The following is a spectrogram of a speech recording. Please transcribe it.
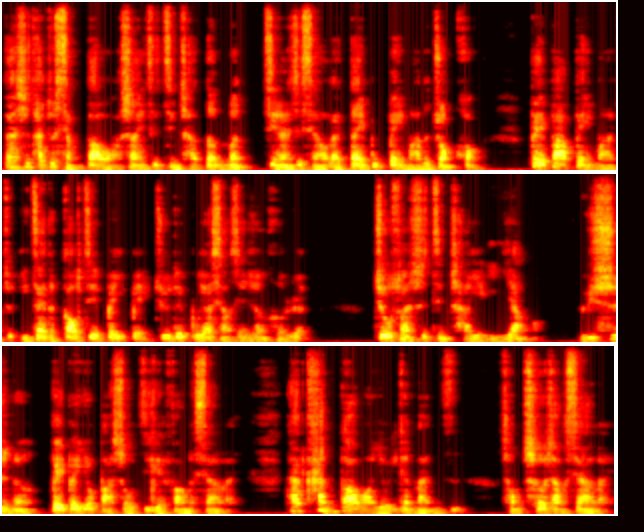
但是他就想到啊，上一次警察登门，竟然是想要来逮捕贝妈的状况。贝爸贝妈就一再的告诫贝贝，绝对不要相信任何人，就算是警察也一样哦。于是呢，贝贝又把手机给放了下来。他看到啊，有一个男子从车上下来。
